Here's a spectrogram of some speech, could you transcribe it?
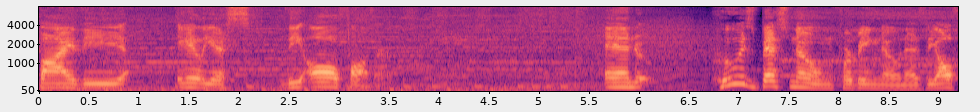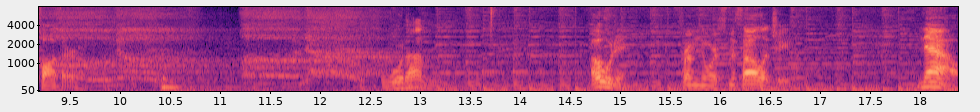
by the alias the Allfather. And who is best known for being known as the Allfather? Odin from Norse mythology. Now,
